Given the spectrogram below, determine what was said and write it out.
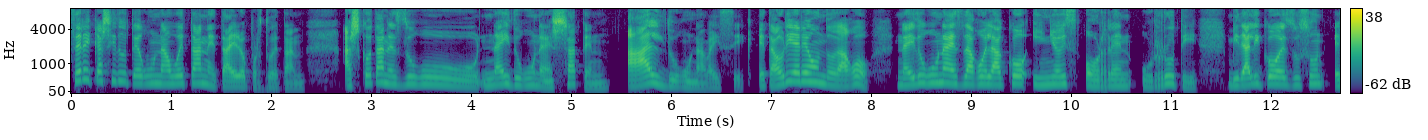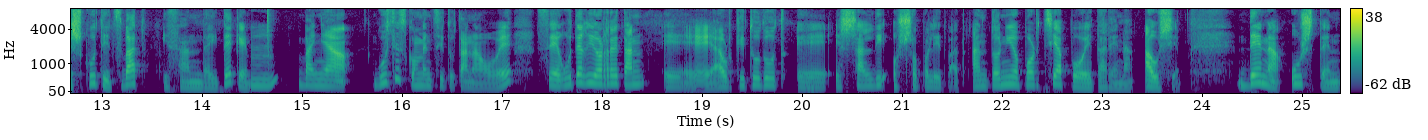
zer ikasi dut egun hauetan eta aeroportuetan. Askotan ez dugu nahi duguna esaten, ahal duguna baizik. Eta hori ere ondo dago, nahi duguna ez dagoelako inoiz horren urruti. Bidaliko ez duzun eskutitz bat izan daiteke. Mm. Baina guztiz konbentzituta nago, eh? Ze egutegi horretan e, aurkitu dut e, esaldi oso polit bat. Antonio Portxia poetarena. Hauxe, dena usten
